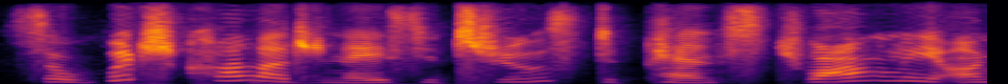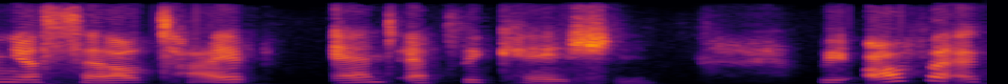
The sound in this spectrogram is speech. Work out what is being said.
So which collagenase you choose depends strongly on your cell type and application. We offer an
